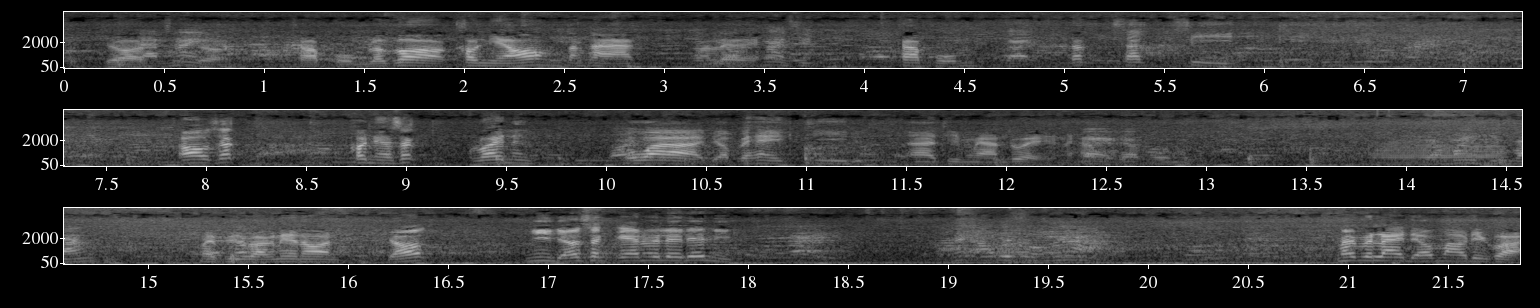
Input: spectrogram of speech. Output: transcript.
สุดยอดจัดสุให้ ดยอดครับผมแล้วก็ข้าวเหนียวต่างหากมาเลย ห้าสิบครับผมได้สักสักสี่เอาสัก ข้าวเหนียวสักร้อยหนึ่งเพราะว่าเดี๋ยวไปให้ที่อ่าทีมงานด้วยนะครับ ได้ครับผมจะไม่ผิดหวังไม่ผิดหวังแน่นอน เดี๋ยวนี่เดี๋ยวสแกนไว้เลยได้นี่ ได้ให้เอาไปส่งให้อะไม่เป็นไรเดี๋ยวมาเอาดีกว่า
